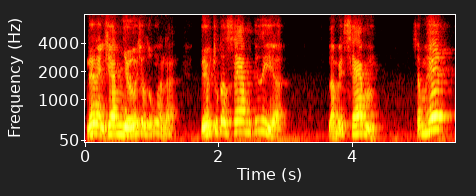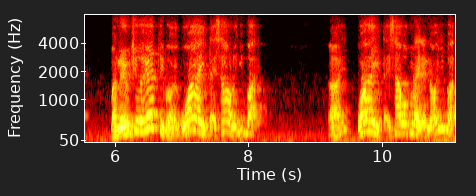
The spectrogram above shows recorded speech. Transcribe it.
Nên anh chị em nhớ cho Dũng là, là nếu chúng ta xem cái gì á là phải xem xem hết và nếu chưa hết thì bởi why, tại sao lại như vậy? Đấy, why, tại sao ông này lại nói như vậy?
